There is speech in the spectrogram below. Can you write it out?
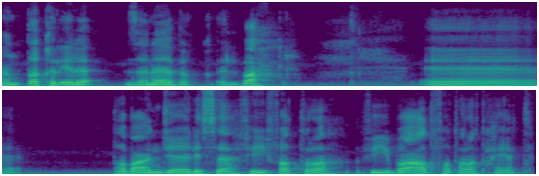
ننتقل إلى زنابق البحر. آه، طبعا جالسة في فترة في بعض فترات حياتها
